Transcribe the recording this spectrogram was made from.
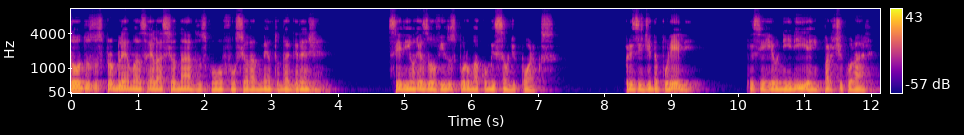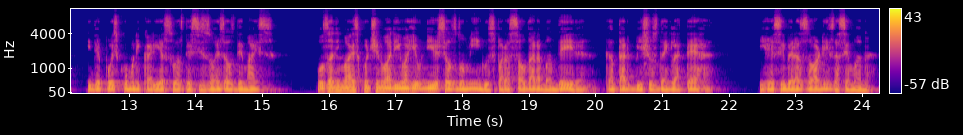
todos os problemas relacionados com o funcionamento da granja seriam resolvidos por uma comissão de porcos, presidida por ele, que se reuniria em particular e depois comunicaria suas decisões aos demais. Os animais continuariam a reunir-se aos domingos para saudar a bandeira, cantar bichos da Inglaterra e receber as ordens da semana.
